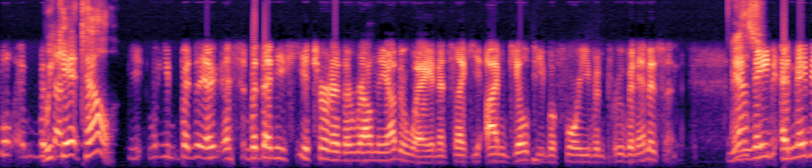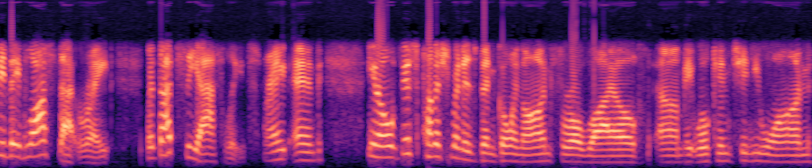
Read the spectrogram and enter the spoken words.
Well, we can't tell. You, but uh, but then you, you turn it around the other way, and it's like I'm guilty before you've even proven innocent. Yes. And maybe and maybe they've lost that right. But that's the athletes, right? And you know, this punishment has been going on for a while. Um, it will continue on.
